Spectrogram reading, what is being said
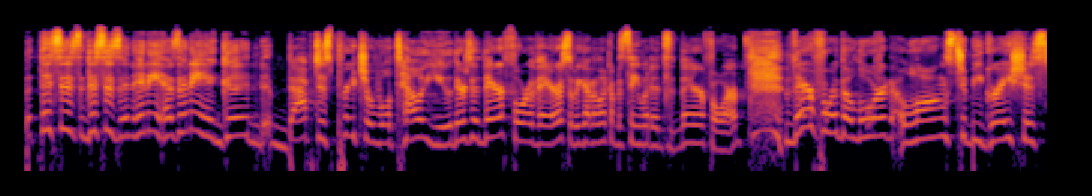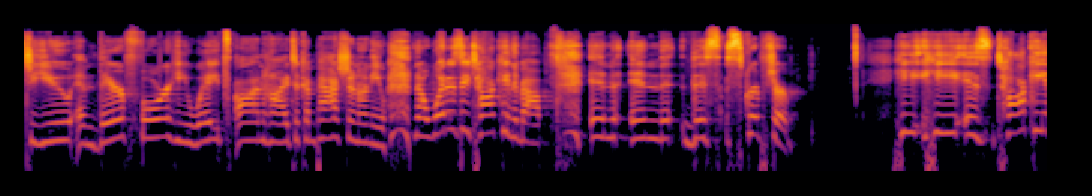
But this is this is in any as any good Baptist preacher will tell you, there's a therefore there, so we got to look up and see what it's there for. Therefore the Lord longs to be gracious to you and therefore he waits on high to compassion on you. Now what is he talking about in in this scripture? He he is talking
